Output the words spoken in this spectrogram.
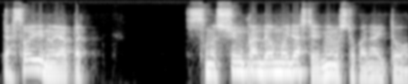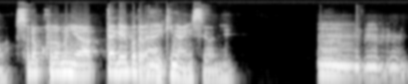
だそういうのをやっぱ、その瞬間で思い出してメモしとかないと、それを子供にやってあげることができないんですよね。うんうんうん。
